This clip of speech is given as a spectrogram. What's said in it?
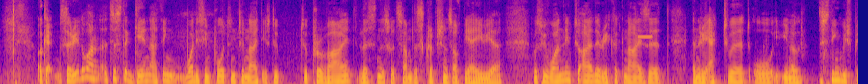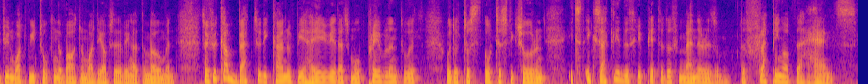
Okay, so Riedwaan, just again, I think what is important tonight is to to provide listeners with some descriptions of behavior, because we want them to either recognize it and react to it, or you know distinguish between what we're talking about and what they're observing at the moment. So if we come back to the kind of behavior that's more prevalent with with autis- autistic children, it's exactly this repetitive mannerism, the flapping of the hands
